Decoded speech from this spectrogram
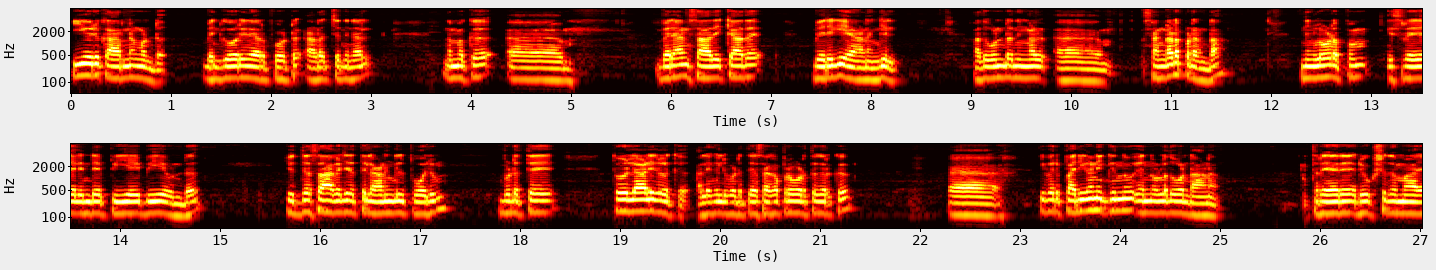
ഈ ഒരു കാരണം കൊണ്ട് ബെൻഗോറിയൻ എയർപോർട്ട് അടച്ചതിനാൽ നമുക്ക് വരാൻ സാധിക്കാതെ വരികയാണെങ്കിൽ അതുകൊണ്ട് നിങ്ങൾ സങ്കടപ്പെടേണ്ട. നിങ്ങളോടൊപ്പം ഇസ്രയേലിന്റെ പി എ ബി എ ഉണ്ട്. യുദ്ധ സാഹചര്യത്തിലാണെങ്കിൽ പോലും ഇവിടുത്തെ തൊഴിലാളികൾക്ക് അല്ലെങ്കിൽ ഇവിടുത്തെ സഹപ്രവർത്തകർക്ക് ഇവർ പരിഗണിക്കുന്നു എന്നുള്ളതുകൊണ്ടാണ് ഇത്രയേറെ രൂക്ഷിതമായ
